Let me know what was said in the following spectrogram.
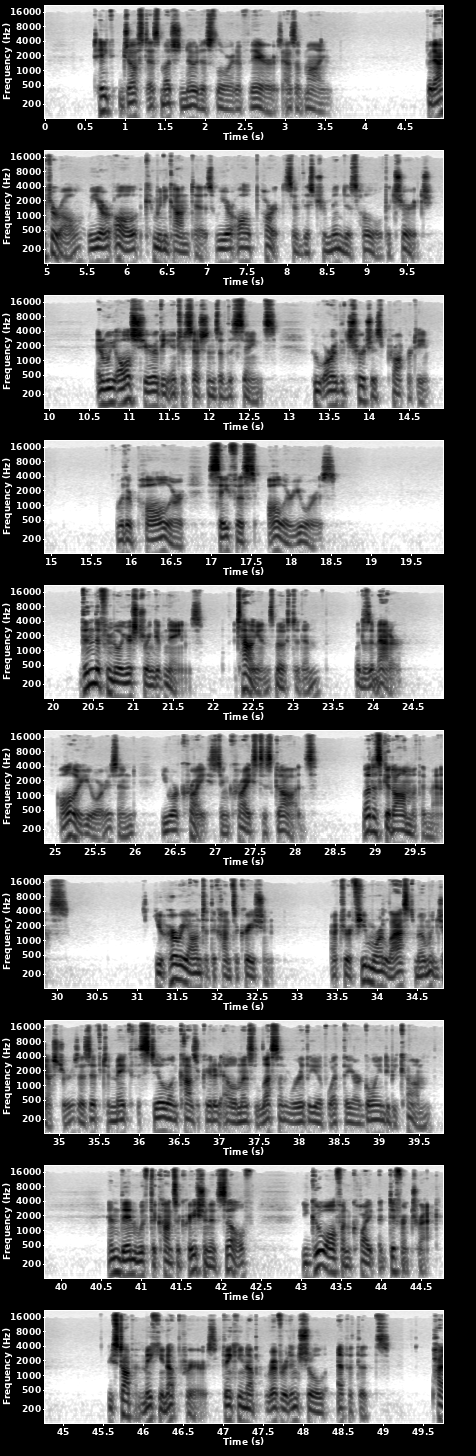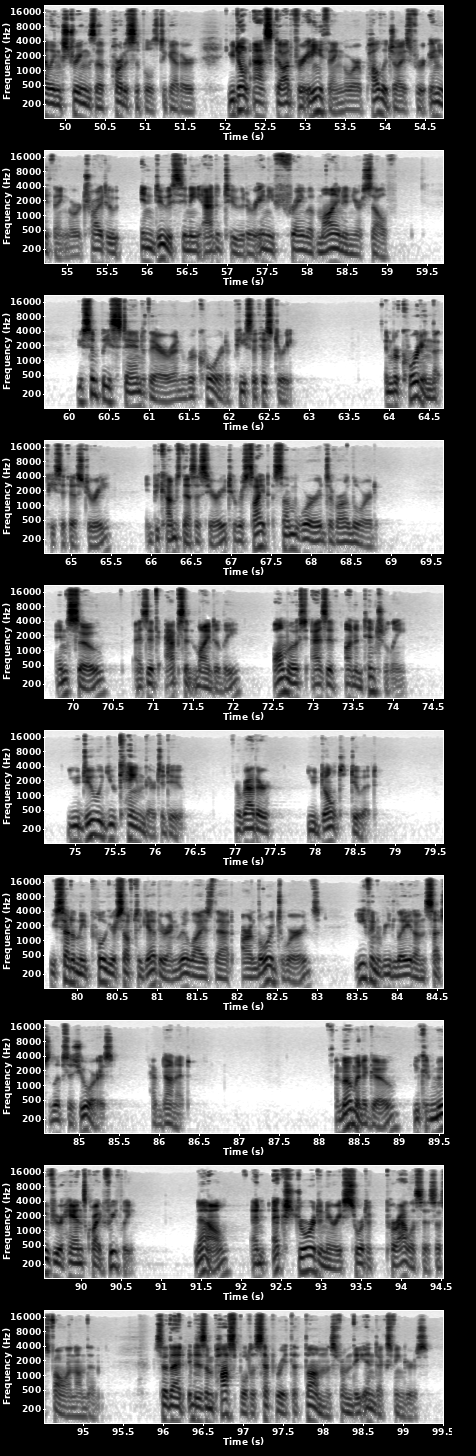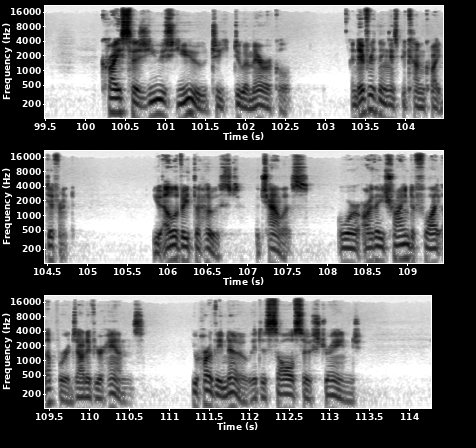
Take just as much notice, Lord, of theirs as of mine. But after all, we are all communicantes, we are all parts of this tremendous whole, the Church. And we all share the intercessions of the saints, who are the Church's property. Whether Paul or Cephas, all are yours. Then the familiar string of names. Italians, most of them. What does it matter? All are yours, and you are Christ, and Christ is God's. Let us get on with the Mass. You hurry on to the consecration. After a few more last moment gestures, as if to make the still unconsecrated elements less unworthy of what they are going to become, and then with the consecration itself, you go off on quite a different track. You stop making up prayers, thinking up reverential epithets, piling strings of participles together. You don't ask God for anything, or apologize for anything, or try to induce any attitude or any frame of mind in yourself. You simply stand there and record a piece of history. In recording that piece of history, it becomes necessary to recite some words of our Lord. And so, as if absent mindedly, almost as if unintentionally, you do what you came there to do. Or rather, you don't do it. You suddenly pull yourself together and realize that our Lord's words, even relayed on such lips as yours, have done it. A moment ago, you could move your hands quite freely. Now, an extraordinary sort of paralysis has fallen on them, so that it is impossible to separate the thumbs from the index fingers. Christ has used you to do a miracle, and everything has become quite different. You elevate the host, the chalice, or are they trying to fly upwards out of your hands? You hardly know, it is all so strange.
